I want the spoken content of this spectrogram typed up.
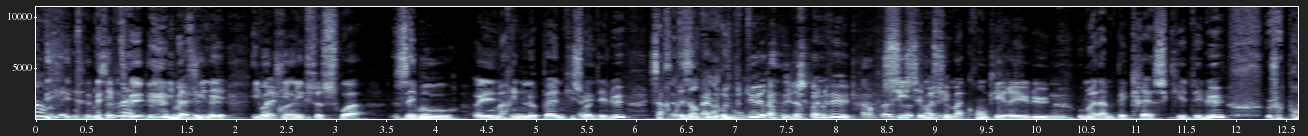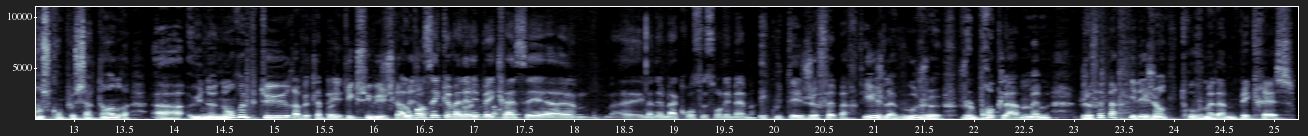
Non, mais c'est vrai. Imaginez, imaginez que ce soit Zemmour ou Marine Le Pen qui soit élue, ça, représente une rupture à plus d'un point de vue. si c'est M. Macron qui est réélu mm. ou Mme Pécresse qui est élue, je pense qu'on peut s'attendre à une non-rupture avec la politique suivie jusqu'à ah, Vous pensez que Valérie Pécresse et euh, Emmanuel Macron, ce sont les mêmes? Écoutez, je fais partie, je l'avoue, je, je le proclame même, je fais partie des gens qui trouvent Mme Pécresse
